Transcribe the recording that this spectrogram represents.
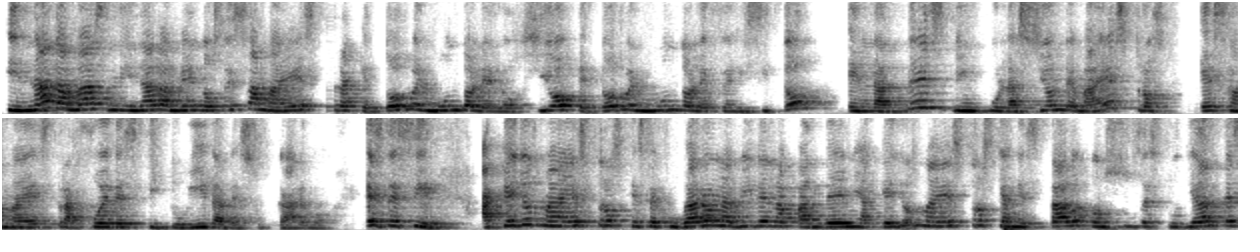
Y nada más ni nada menos, esa maestra que todo el mundo le elogió, que todo el mundo le felicitó, en la desvinculación de maestros, esa maestra fue destituida de su cargo. Es decir, aquellos maestros que se jugaron la vida en la pandemia, aquellos maestros que han estado con sus estudiantes,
